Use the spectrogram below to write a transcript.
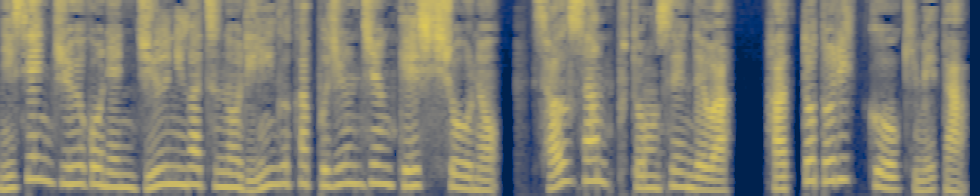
2015年12月のリーグカップ準々決勝のサウサンプトン戦ではハットトリックを決めた。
